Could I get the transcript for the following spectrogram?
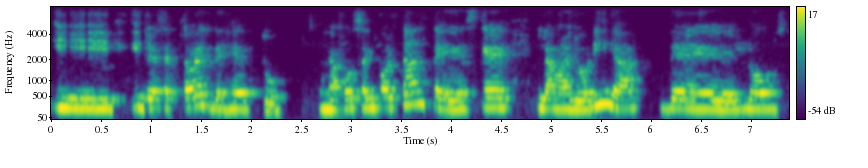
y, receptores de HER2. Una cosa importante es que la mayoría de los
